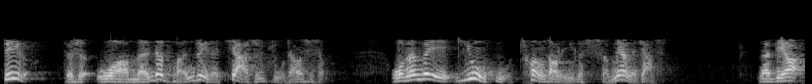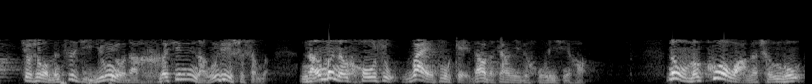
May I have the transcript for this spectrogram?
第一个就是我们的团队的价值主张是什么？我们为用户创造了一个什么样的价值？那第二就是我们自己拥有的核心能力是什么？能不能 hold 住外部给到的这样一个红利信号？那我们过往的成功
